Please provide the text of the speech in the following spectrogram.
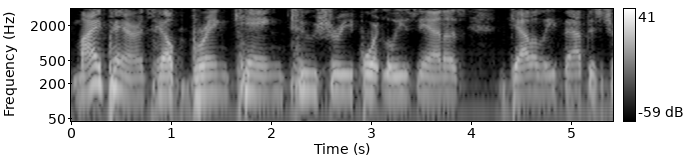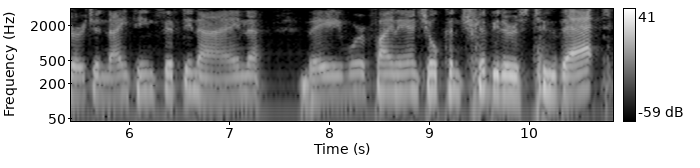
my parents helped bring King to Shreveport, Louisiana's Galilee Baptist Church in 1959. They were financial contributors to that.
